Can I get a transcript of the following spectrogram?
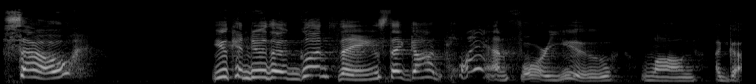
So you can do the good things that God planned for you long ago.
